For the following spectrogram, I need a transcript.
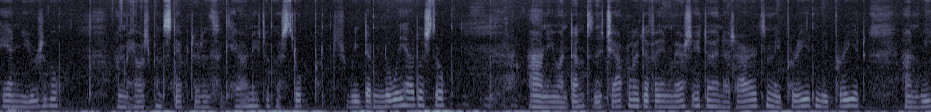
ten years ago, and my husband stepped out of the car and he took a stroke. We didn't know he had a stroke. And he went into the chapel of Divine Mercy down at Ards and he prayed and we prayed. And we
